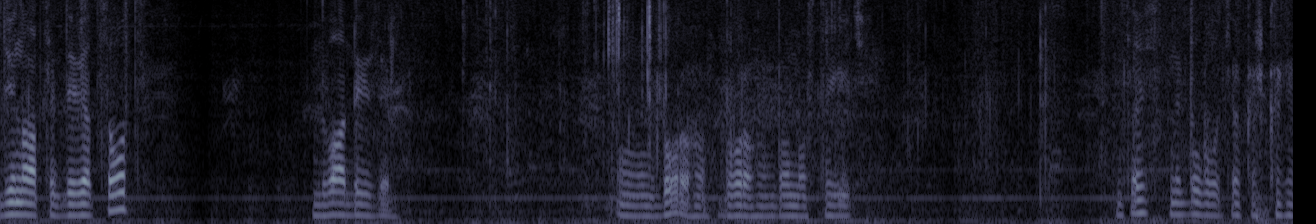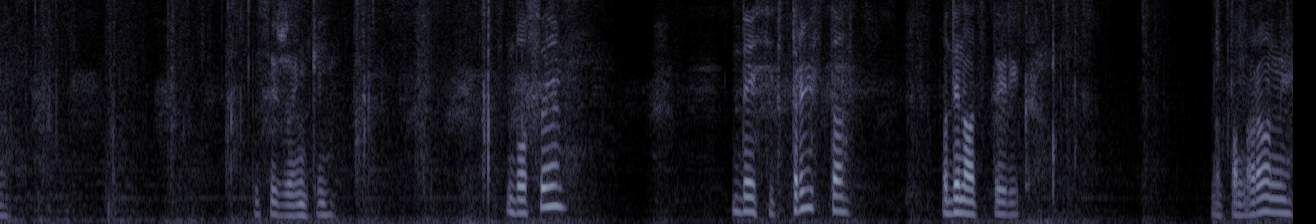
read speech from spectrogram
12900. Два дизель. Дорого, дорого, давно стоїть. Десь не було цього кашкаря. Свіженький. Босе 10300 11 рік. На панорамі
